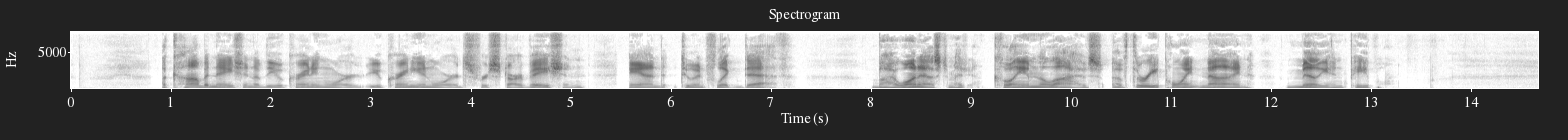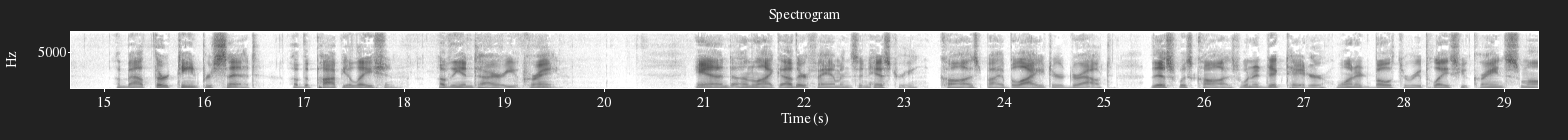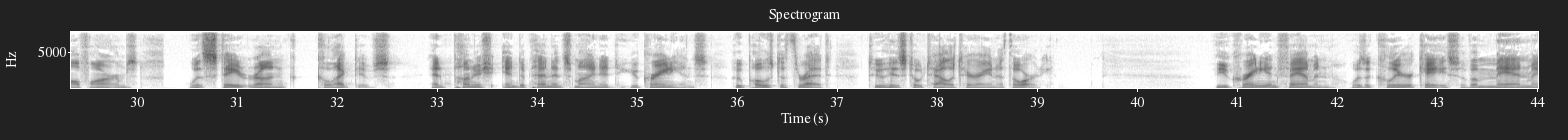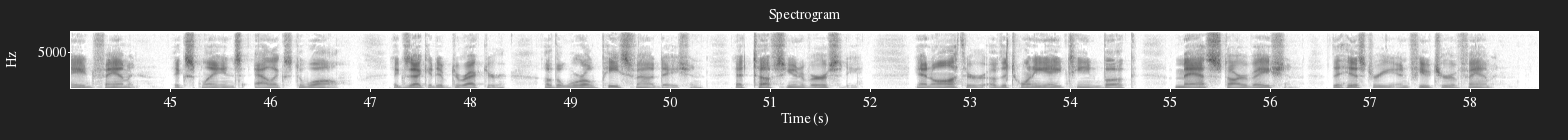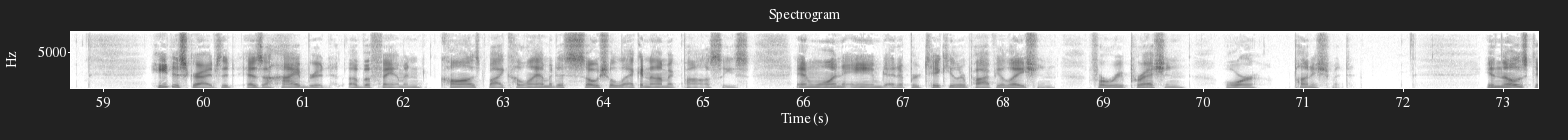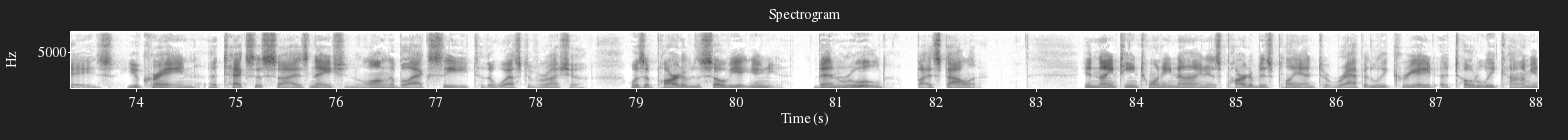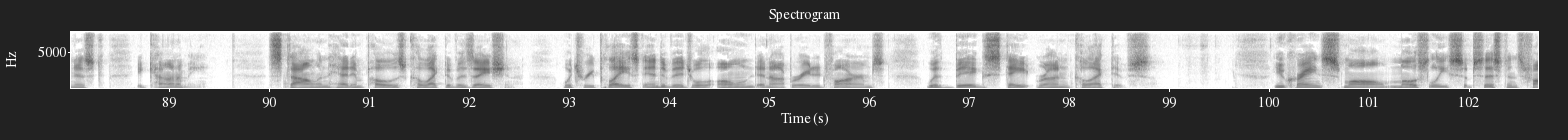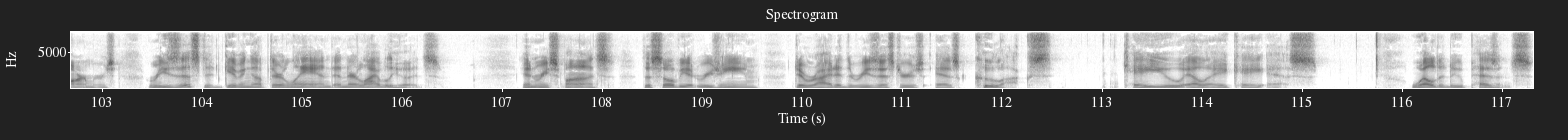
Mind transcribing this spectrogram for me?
a combination of the Ukrainian word Ukrainian words for starvation and to inflict death, by one estimate, claimed the lives of 3.9 million people. About 13% of the population of the entire Ukraine. And unlike other famines in history caused by blight or drought, this was caused when a dictator wanted both to replace Ukraine's small farms with state run collectives and punish independence minded Ukrainians who posed a threat to his totalitarian authority. The Ukrainian famine was a clear case of a man made famine, explains Alex de Waal, executive director of the World Peace Foundation at Tufts University and author of the 2018 book Mass Starvation The History and Future of Famine. He describes it as a hybrid of a famine caused by calamitous social economic policies and one aimed at a particular population for repression or punishment. In those days, Ukraine, a Texas sized nation along the Black Sea to the west of Russia, was a part of the Soviet Union then ruled by Stalin. In 1929, as part of his plan to rapidly create a totally communist economy, Stalin had imposed collectivization, which replaced individual owned and operated farms with big state run collectives. Ukraine's small, mostly subsistence farmers resisted giving up their land and their livelihoods. In response, the Soviet regime derided the resistors as kulaks, K U L A K S, well to do peasants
